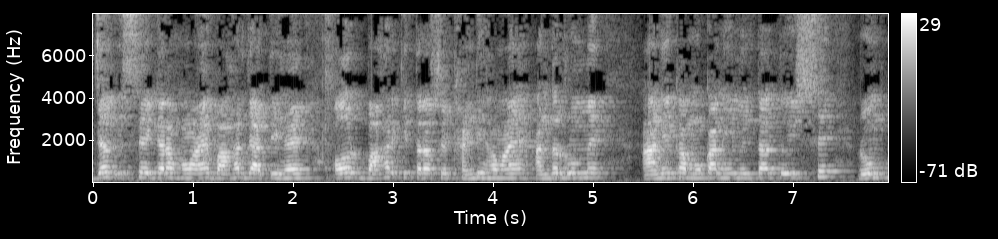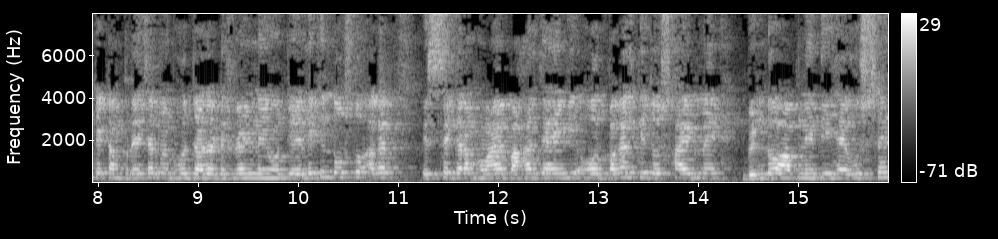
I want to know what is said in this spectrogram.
जब इससे गर्म हवाएँ बाहर जाती है और बाहर की तरफ़ से ठंडी हवाएँ अंदर रूम में आने का मौका नहीं मिलता तो इससे रूम के टेम्परेचर में बहुत ज़्यादा डिफरेंट नहीं होती है। लेकिन दोस्तों, अगर इससे गर्म हवाएँ बाहर जाएँगी और बगल के जो साइड में विंडो आपने दी है, उससे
